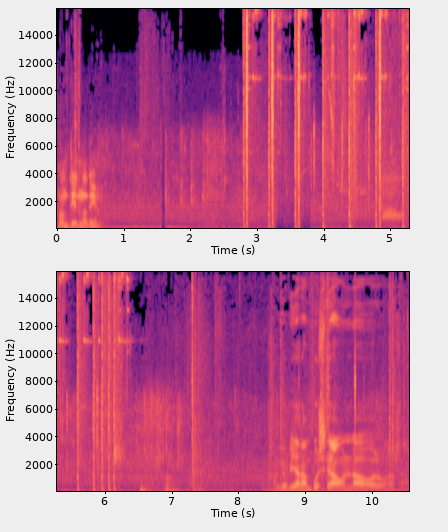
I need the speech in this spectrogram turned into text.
No entiendo, tío. Porque pillarán puseado a un lado o algo, no sé.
